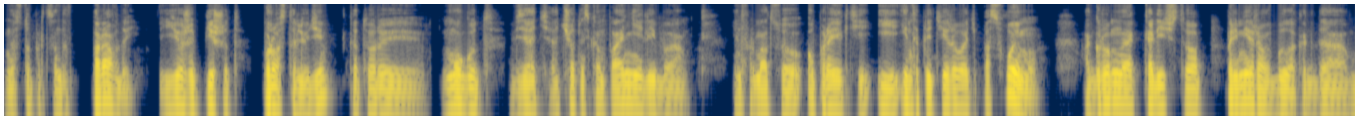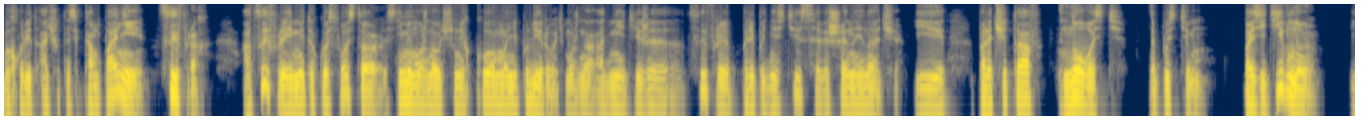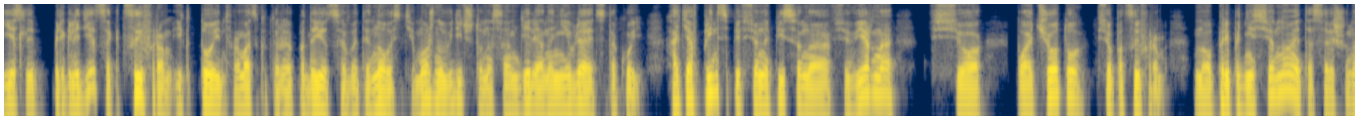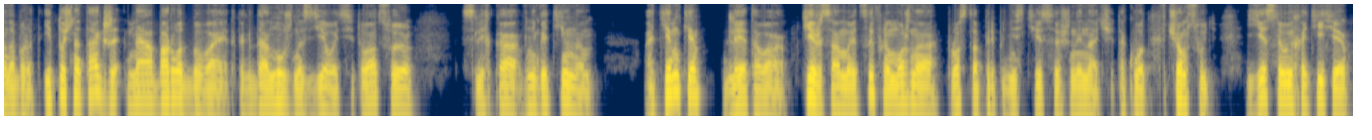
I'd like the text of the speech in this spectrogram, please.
на 100% правдой. Ее же пишут просто люди, которые могут взять отчетность компании, либо информацию о проекте и интерпретировать по-своему. Огромное количество примеров было, когда выходит отчетность компании в цифрах, а цифры имеют такое свойство, с ними можно очень легко манипулировать. Можно одни и те же цифры преподнести совершенно иначе. И прочитав новость, допустим, позитивную, если приглядеться к цифрам и к той информации, которая подается в этой новости, можно увидеть, что на самом деле она не является такой. Хотя, в принципе, все написано, все верно, все по отчету, все по цифрам. Но преподнесено это совершенно наоборот. И точно так же наоборот бывает, когда нужно сделать ситуацию слегка в негативном оттенке. Для этого те же самые цифры можно просто преподнести совершенно иначе. Так вот, в чем суть? Если вы хотите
